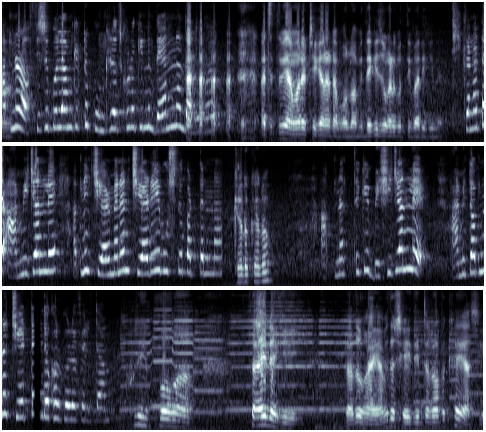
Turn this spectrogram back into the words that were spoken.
আপনার অফিসে বলে আমাকে একটা পঙ্খিরাজ ঘোড়া কিনে দেন না দাদু ভাই? আচ্ছা তুমি আমার ঠিকানাটা বলো আমি দেখি জোগাড় করতে পারি কিনা। ঠিকানাটা আমি জানলে আপনি চেয়ারম্যান অ্যান্ড চেয়ারেই বসতে পারতেন না। কেন কেন? আপনার থেকে বেশি জানলে আমি তো আপনার চেয়ারটাই দখল করে ফেলতাম। ওরে বাবা তাই নাকি? দাদু ভাই আমি তো সেই দিনটার অপেক্ষায় আছি।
